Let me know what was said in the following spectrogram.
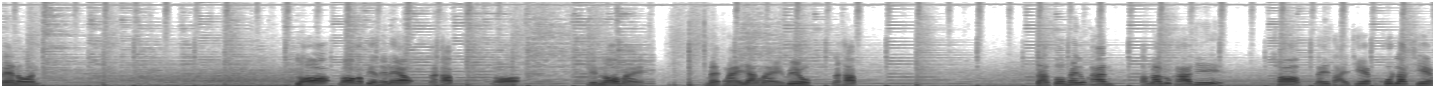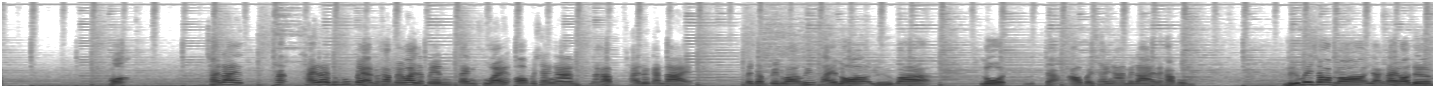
แน่นอนล้อล้อก็เปลี่ยนให้แล้วนะครับล้อเป็นล้อใหม่ แม็กใหม่ยางใหม่เวลนะครับจัดทรงให้ทุกคัน สำหรับลูกค้าที่ชอบในสายเชฟคนรักเชฟเหมาะใช้ได้ใช้ได้ทุกรูปแบบนะครับ ไม่ว่าจะเป็นแต่งสวยออกไปใช้งานนะครับ ใช้ด้วยกันได้ ไม่จำเป็นว่าเฮ้ยใส่ล้อหรือว่าโหลดจะเอาไปใช้งานไม่ได้นะครับ ผม หรือไม่ชอบล้ออยากได้ล้อเดิม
